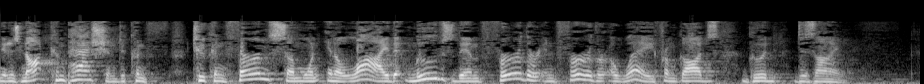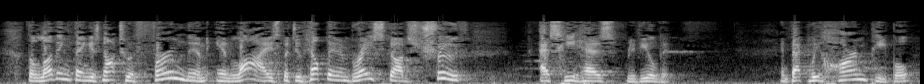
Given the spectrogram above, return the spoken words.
And it is not compassion to, conf- to confirm someone in a lie that moves them further and further away from God's good design. The loving thing is not to affirm them in lies, but to help them embrace God's truth as He has revealed it. In fact, we harm people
